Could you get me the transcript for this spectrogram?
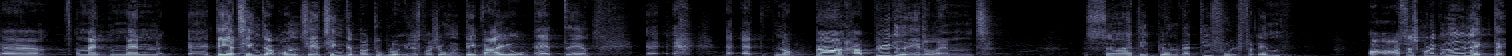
Øh, men men øh, det jeg tænkte, og grunden til, at jeg tænkte på Duplo-illustrationen, det var jo, at, øh, øh at når børn har bygget et eller andet, så er det blevet værdifuldt for dem. Og, og så skulle du ikke ødelægge det.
